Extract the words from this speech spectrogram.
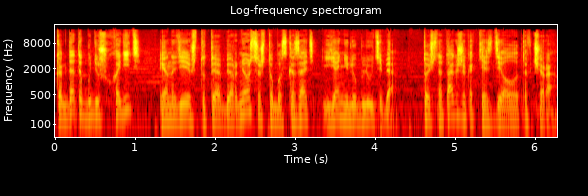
когда ты будешь уходить, я надеюсь, что ты обернешься, чтобы сказать «я не люблю тебя». Точно так же, как я сделал это вчера.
